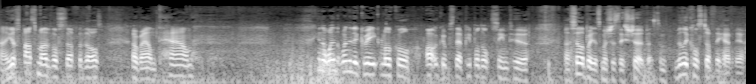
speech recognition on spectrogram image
uh, you'll spot some other stuff with those around town. You know, one, one of the great local art groups that people don't seem to uh, celebrate as much as they should, but some really cool stuff they have there.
